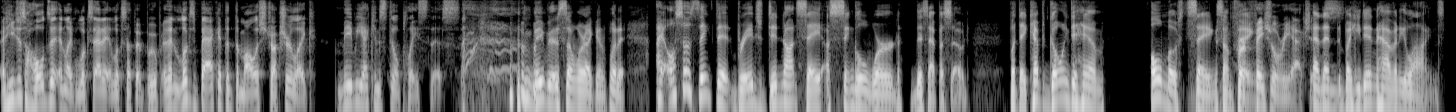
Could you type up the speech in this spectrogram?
And he just holds it and like looks at it and looks up at Boop and then looks back at the demolished structure like maybe I can still place this. Maybe there's somewhere I can put it. I also think that Bridge did not say a single word this episode, but they kept going to him almost saying something for facial reactions. and then but he didn't have any lines.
